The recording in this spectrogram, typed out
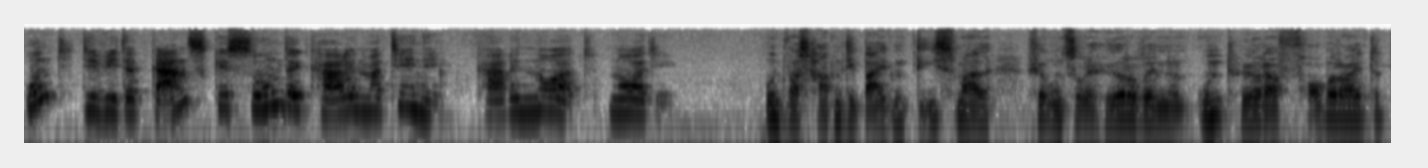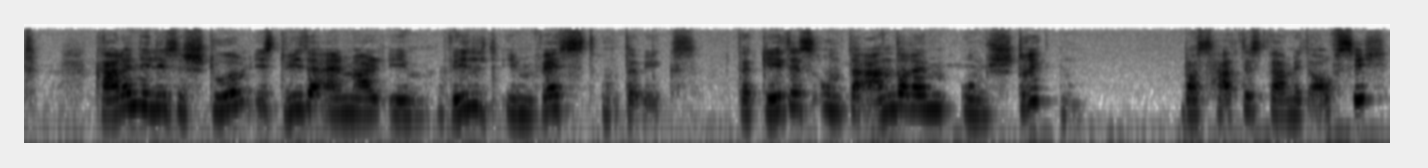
und die wieder ganz gesunde Karin Martini, Karin Nord, Nordi. Und was haben die beiden diesmal für unsere Hörerinnen und Hörer vorbereitet? Karin Elise Sturm ist wieder einmal im Wild im West unterwegs. Da geht es unter anderem um Stricken. Was hat es damit auf sich,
